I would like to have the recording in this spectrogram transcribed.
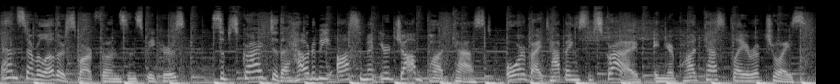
and several other smartphones and speakers, subscribe to the How to Be Awesome at Your Job podcast, or by tapping subscribe in your podcast player of choice.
